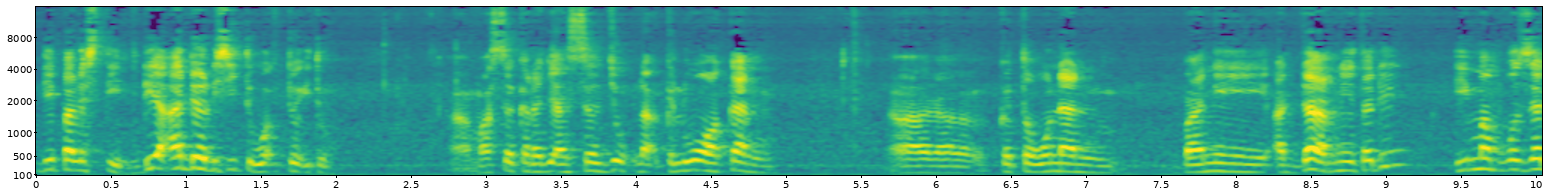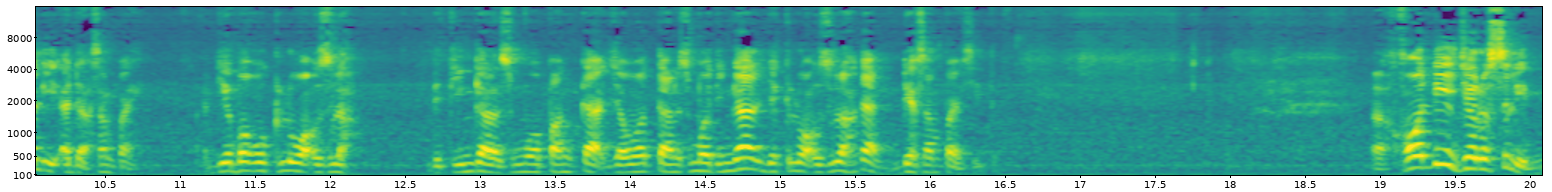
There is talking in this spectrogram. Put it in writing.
di Palestin. Dia ada di situ waktu itu. Ha, masa kerajaan Seljuk nak keluarkan uh, keturunan Bani Adar ni tadi Imam Ghazali ada sampai. Dia baru keluar uzlah. Dia tinggal semua pangkat jawatan semua tinggal dia keluar uzlah kan? Dia sampai situ. Uh, Khadi Jerusalem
